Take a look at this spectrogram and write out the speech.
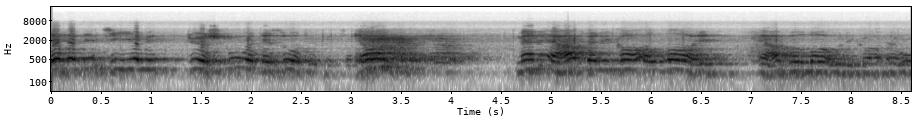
le te din qi jemi tye shkue te zoti dhul xhelali men ehabbe likaallahi ehabb allahu likaehu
